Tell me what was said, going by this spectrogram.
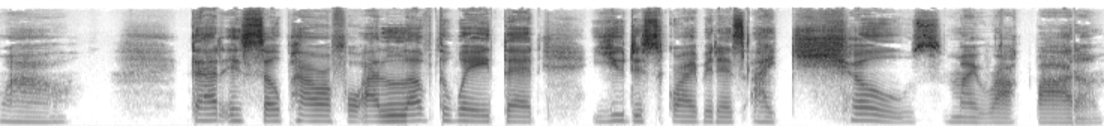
Wow. That is so powerful. I love the way that you describe it as I chose my rock bottom.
